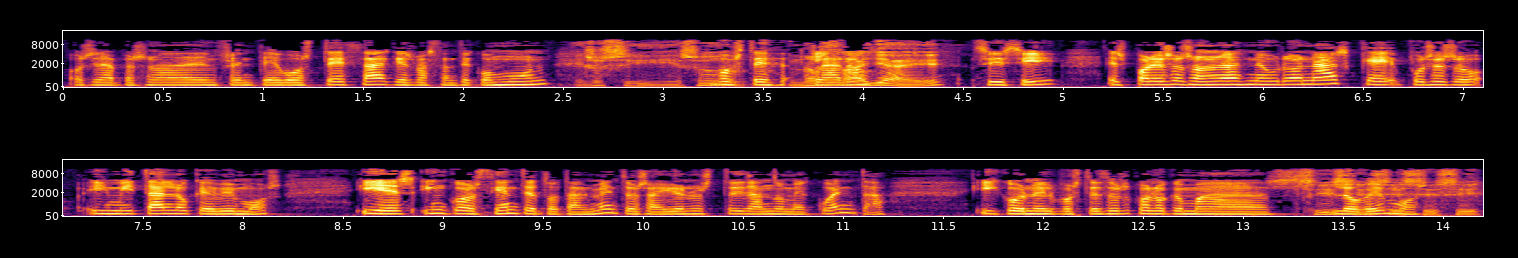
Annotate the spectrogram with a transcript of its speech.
O si la persona de enfrente bosteza, que es bastante común, Eso sí, eso Bosteza, no claro. falla, ¿eh? Sí, sí. Es por eso, son unas neuronas que, pues eso, imitan lo que vemos. Y es inconsciente totalmente. O sea, yo no estoy dándome cuenta. Y con el bostezo es con lo que más Sí, lo sí, vemos. sí, sí.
